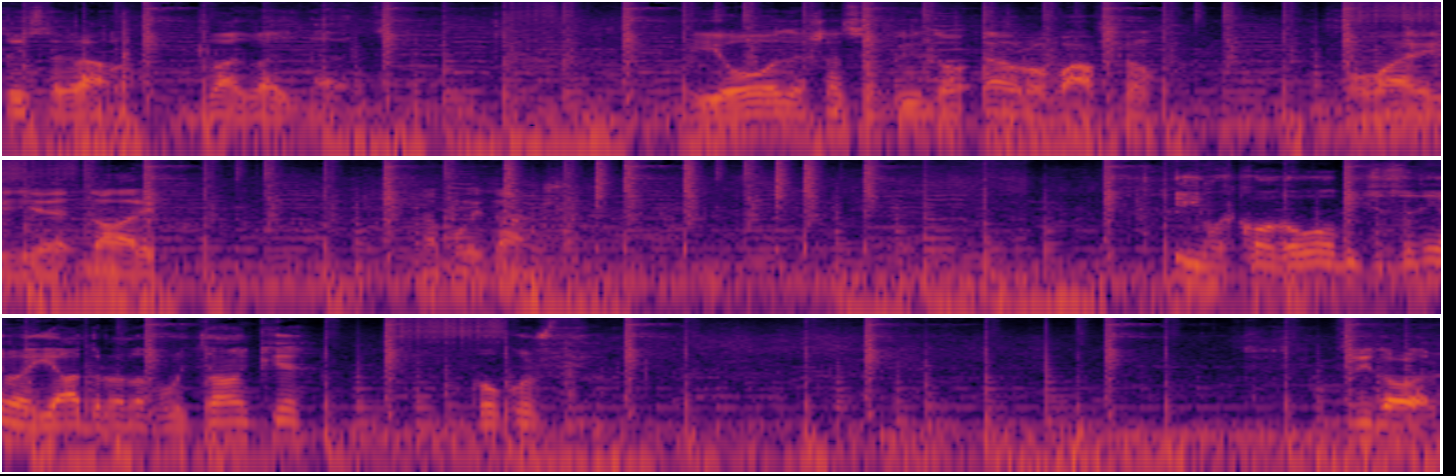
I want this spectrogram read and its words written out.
300 grama 2,29 i ovdje šta sam vidio euro waffle ovaj je dolar i po napolitanki ima koga ovo biće zanima jadro napolitanke koliko što? 3 dolara.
